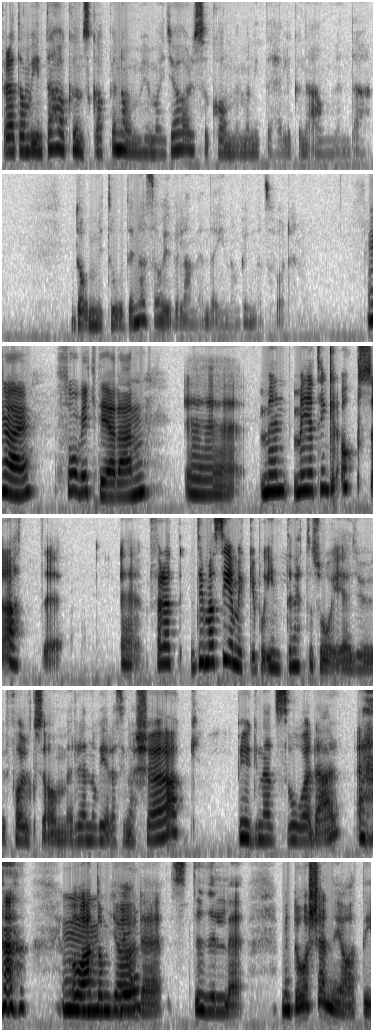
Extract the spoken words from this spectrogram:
För att om vi inte har kunskapen om hur man gör så kommer man inte heller kunna använda de metoderna som vi vill använda inom byggnadsvården. Nej, så viktig är den. Eh, men, men jag tänker också att eh, eh, för att det man ser mycket på internet och så är ju folk som renoverar sina kök, byggnadsvårdar och att de gör Mm, jo. det stil men då känner jag att det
